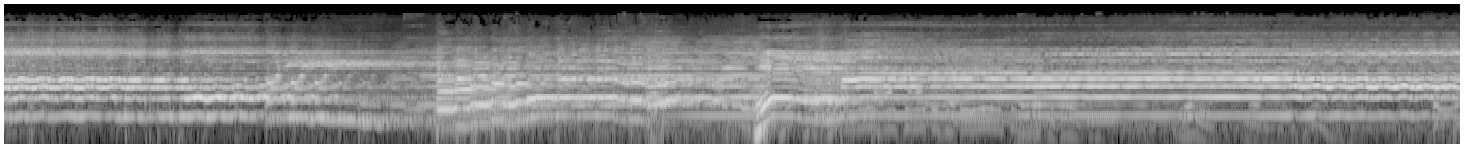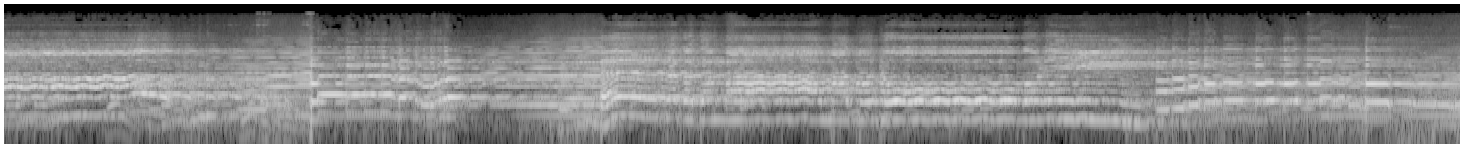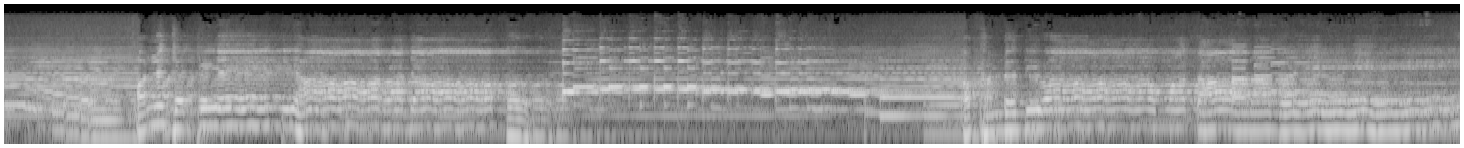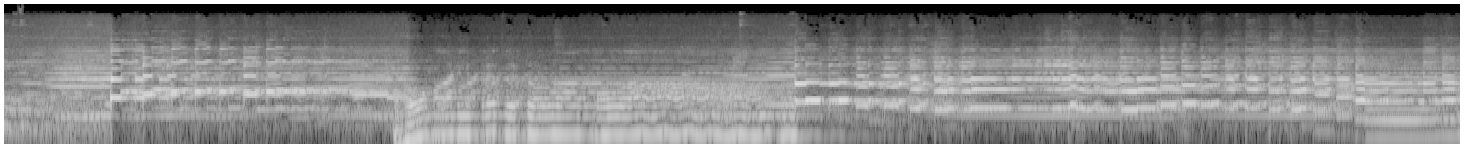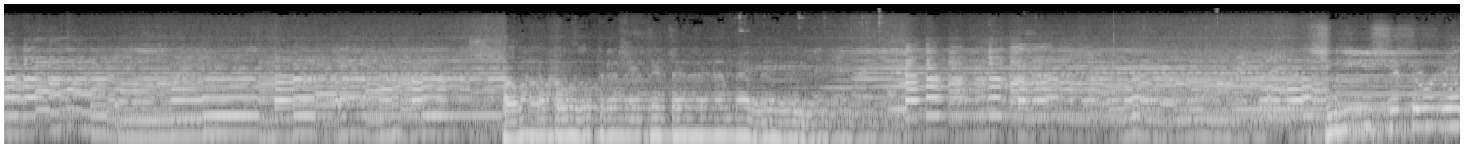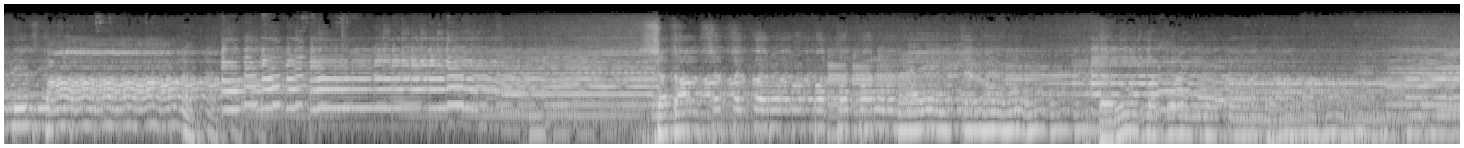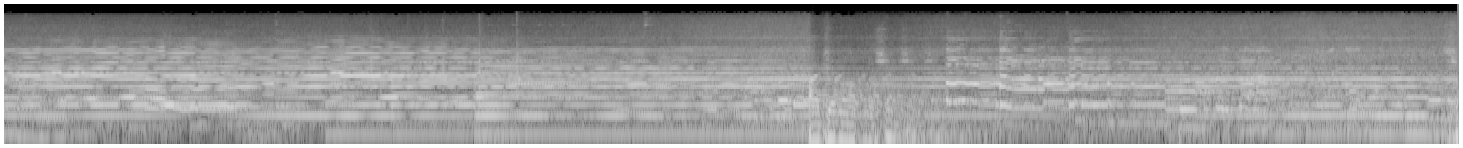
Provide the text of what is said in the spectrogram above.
અન જપીએ તિહાર રાજા અખંડ દીવા માતા ગળે. હોમાડી પ્રગટો મોવા શીશ તુર્ય સ્થાન સદા સતકર્મ પથ પર મેં ચલું ધરું બજરંગ આજનો આ પ્રસંગ છે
